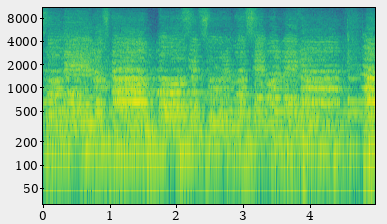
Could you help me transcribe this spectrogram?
de los campos el surco se volverá. A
